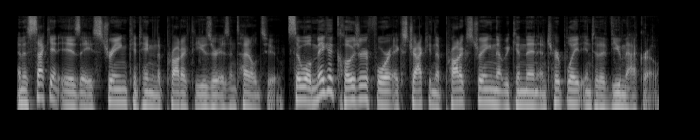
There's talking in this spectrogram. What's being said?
and the second is a string containing the product the user is entitled to. So we'll make a closure for extracting the product string that we can then interpolate into the view macro.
